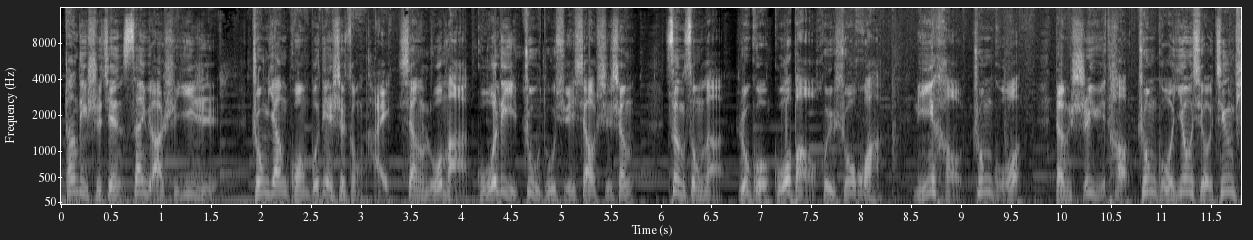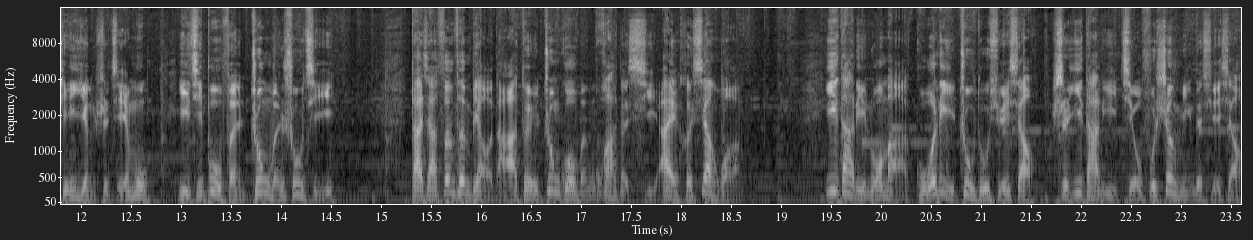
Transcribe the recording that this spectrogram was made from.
当地时间三月二十一日，中央广播电视总台向罗马国立驻读学校师生赠送了《如果国宝会说话》《你好，中国》。等十余套中国优秀精品影视节目以及部分中文书籍，大家纷纷表达对中国文化的喜爱和向往。意大利罗马国立驻读学校是意大利久负盛名的学校，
